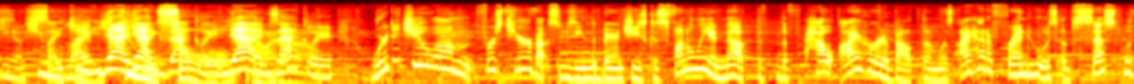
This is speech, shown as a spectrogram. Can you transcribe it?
you know, human Psyche, life. Yeah, yeah, exactly. soul. Yeah, No, I don't know. exactly. Where did you um first hear about Siouxsie and the Banshees? Because funnily enough, the, the how I heard about them was I had a friend who was obsessed with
